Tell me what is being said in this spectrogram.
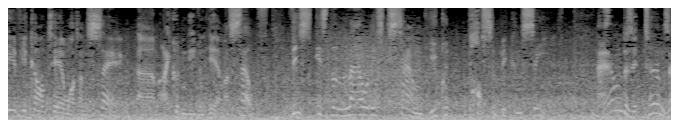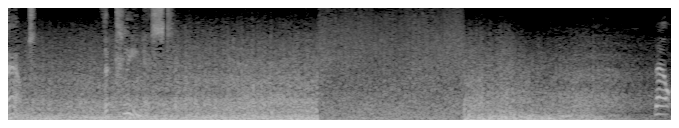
sorry if you can't hear what I'm saying. Um, I couldn't even hear myself. This is the loudest sound you could possibly conceive. And, as it turns out, the cleanest. Now,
